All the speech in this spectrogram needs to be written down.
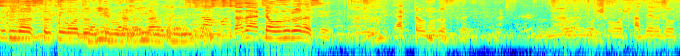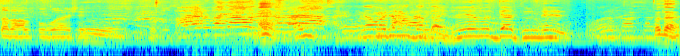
সুন্দর শ্রুতি মধুর কীর্তনতা দাদা একটা অনুরোধ আছে। একটা অনুরোধ করি। ও- ও স- দোতার অল্প বয়সে। হ্যাঁ। দাদা।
